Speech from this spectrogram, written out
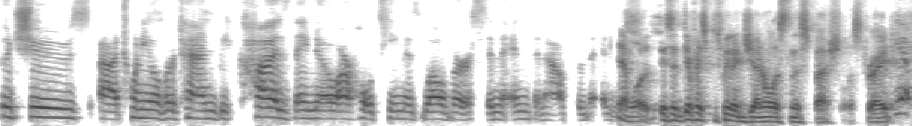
who choose uh, 20 over 10 because they know our whole team is well versed in the ins and outs of the industry. Yeah, well, it's a difference between a generalist and a specialist, right? Yep.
